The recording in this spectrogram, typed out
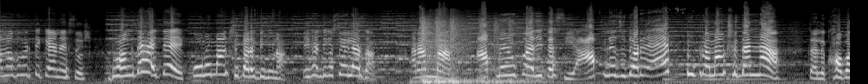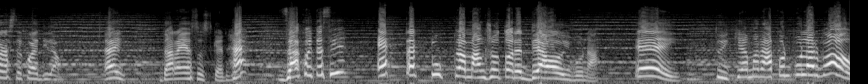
আমাকে বাড়িতে কেন এসোস ঢং দেখাইতে কোনো মাংস তারা দিব না। এখান থেকে চলে যা। আর আম্মা, আপনার উপায় দিতেছি। আপনি যদি ওর এক টুকরা মাংস দেন না, তাহলে খবর আছে, কয়ে দিলাম। এই দাঁড়াই আছিস কেন হ্যাঁ? যা কইতাছি, একটা টুকরা মাংস তোরে দেওয়া হইব না। এই, তুই কি আমার আপন পোলার বউ?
